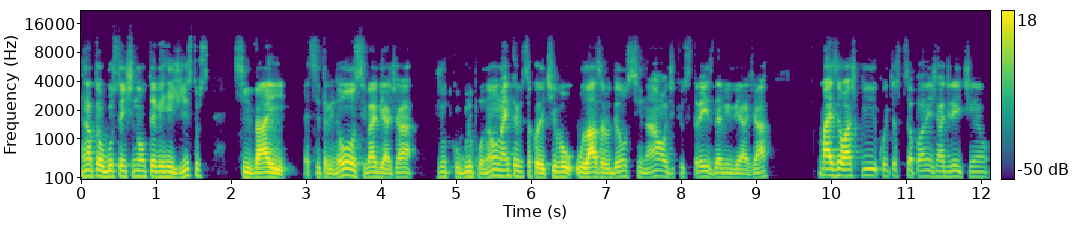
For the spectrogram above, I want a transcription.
Renato Augusto, a gente não teve registros se vai, eh, se treinou, se vai viajar junto com o grupo ou não. Na entrevista coletiva, o Lázaro deu um sinal de que os três devem viajar, mas eu acho que o Corinthians precisa planejar direitinho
